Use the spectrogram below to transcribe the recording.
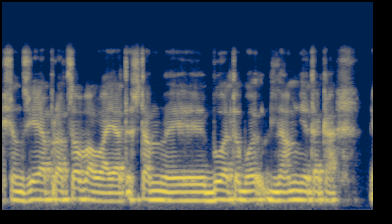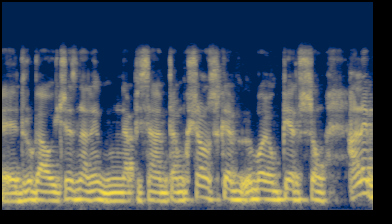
ksiądz Zieja pracował, a ja też tam, e, była to dla mnie taka druga ojczyzna, napisałem tam książkę moją pierwszą, ale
